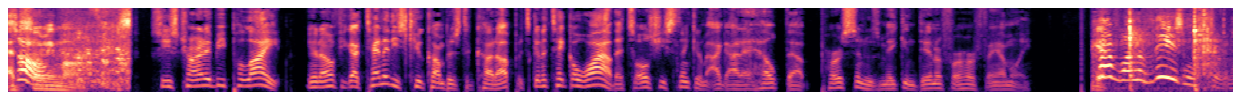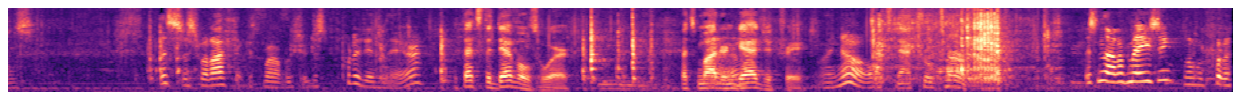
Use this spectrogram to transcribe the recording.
Absolument. So, she's trying to be polite. You know, if you got 10 of these cucumbers to cut up, it's going to take a while. That's all she's thinking about. I got to help that person who's making dinner for her family. Yeah. Have one of these machines. This is what I think is marvelous. You just put it in there. But that's the devil's work. That's modern yeah. gadgetry. I know. That's natural turf. Isn't that amazing? I'll put a,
